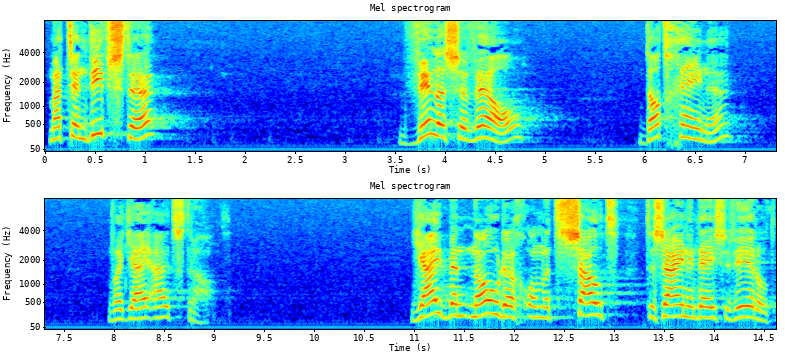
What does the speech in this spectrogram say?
Maar ten diepste willen ze wel datgene wat jij uitstraalt. Jij bent nodig om het zout te zijn in deze wereld.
